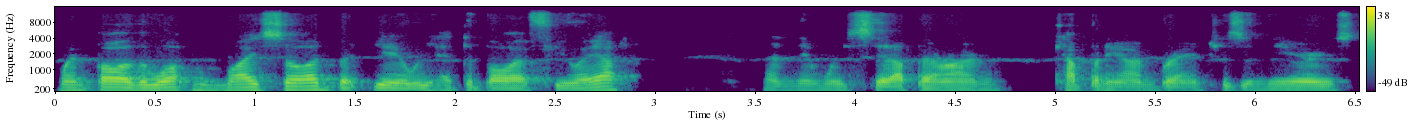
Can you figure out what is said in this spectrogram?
went by the wayside, but yeah, we had to buy a few out, and then we set up our own company-owned branches in the areas.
